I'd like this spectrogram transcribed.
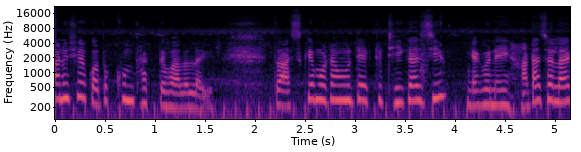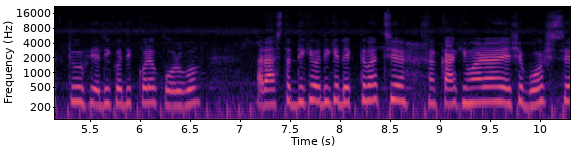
মানুষের কতক্ষণ থাকতে ভালো লাগে? তো আজকে মোটামুটি একটু ঠিক আছি, এখন এই হাঁটা চলা একটু এদিক ওদিক করে করব। রাস্তার দিকে ওদিকে দেখতে পাচ্ছি, কাকিমারা এসে বসছে,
